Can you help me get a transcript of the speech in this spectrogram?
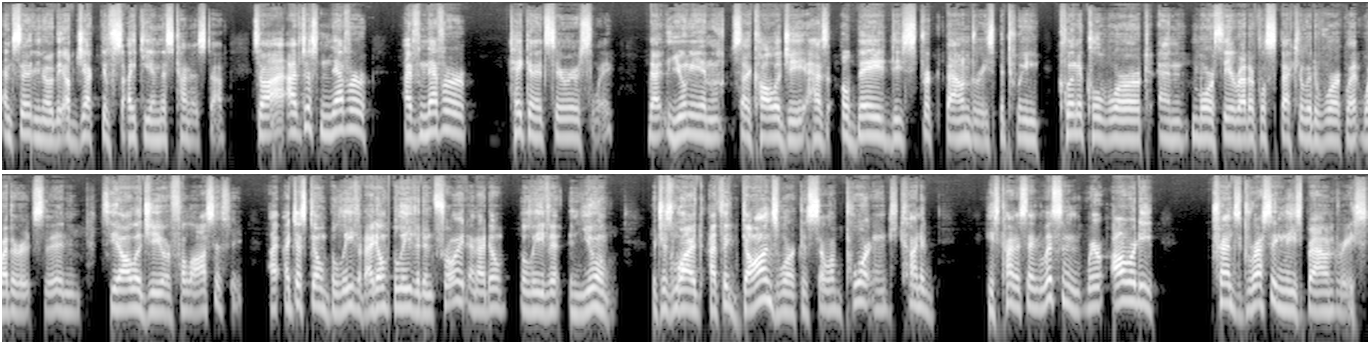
and so, you know, the objective psyche and this kind of stuff. So I, I've just never, I've never taken it seriously that Jungian psychology has obeyed these strict boundaries between clinical work and more theoretical speculative work, whether it's in theology or philosophy. I, I just don't believe it. I don't believe it in Freud and I don't believe it in Jung, which is why I think Don's work is so important. He kind of he's kind of saying, listen, we're already transgressing these boundaries.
